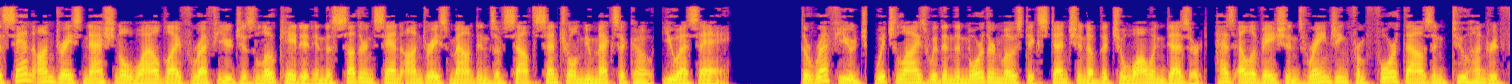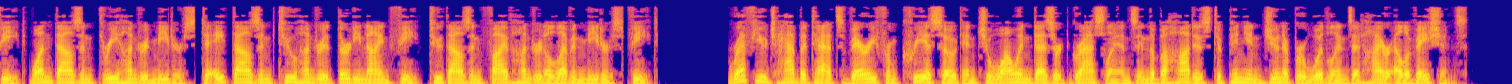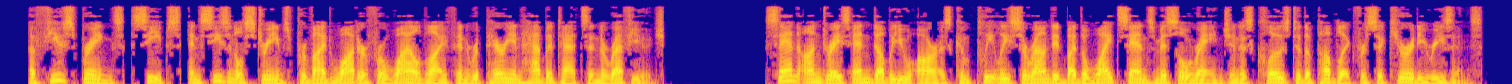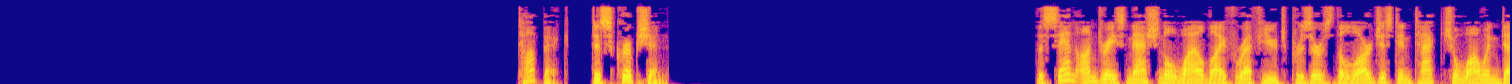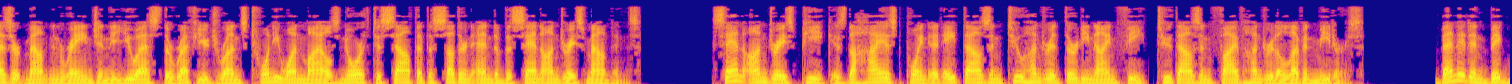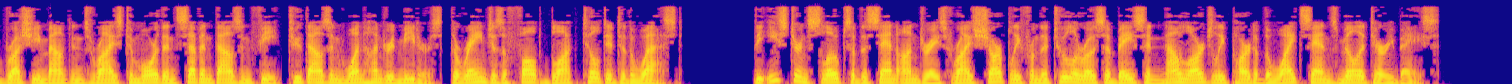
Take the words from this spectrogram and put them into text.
The San Andres National Wildlife Refuge is located in the southern San Andres Mountains of south-central New Mexico, USA. The refuge, which lies within the northernmost extension of the Chihuahuan Desert, has elevations ranging from 4,200 feet (1,300 meters) to 8,239 feet (2,511 meters) feet. Refuge habitats vary from creosote and Chihuahuan desert grasslands in the Bajadas to pinyon juniper woodlands at higher elevations. A few springs, seeps, and seasonal streams provide water for wildlife and riparian habitats in the refuge. San Andres NWR is completely surrounded by the White Sands Missile Range and is closed to the public for security reasons. Description The San Andres National Wildlife Refuge preserves the largest intact Chihuahuan Desert mountain range in the U.S. The refuge runs 21 miles north to south at the southern end of the San Andres Mountains. San Andres Peak is the highest point at 8,239 feet 2,511 meters. Bennett and Big Brushy Mountains rise to more than 7,000 feet 2,100 meters. .The range is a fault block tilted to the west. The eastern slopes of the San Andres rise sharply from the Tularosa Basin now largely part of the White Sands Military Base.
